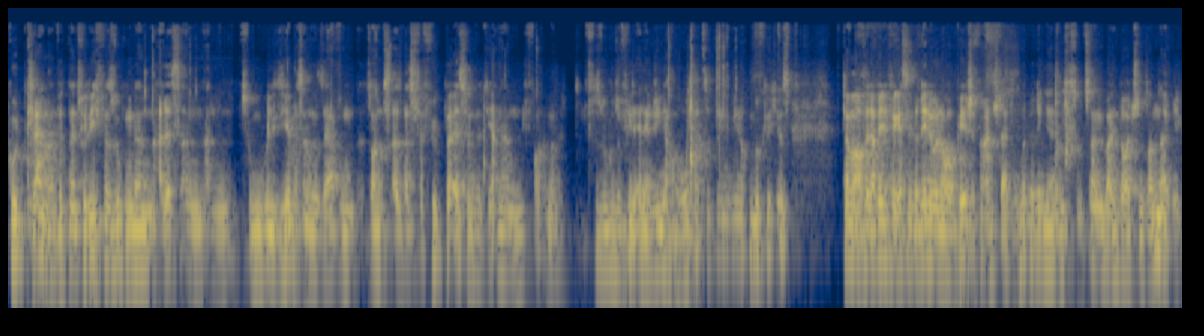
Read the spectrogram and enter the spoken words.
gut, klar, man wird natürlich versuchen, dann alles an, an zu mobilisieren, was an Reserven sonst, also was verfügbar ist und wird die anderen versuchen, so viel LNG nach Europa zu bringen, wie noch möglich ist. Klammer auf, wir darf nicht vergessen, wir reden über eine europäische Veranstaltung. Ne? Wir reden ja nicht sozusagen über einen deutschen Sonderweg.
